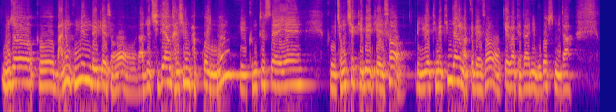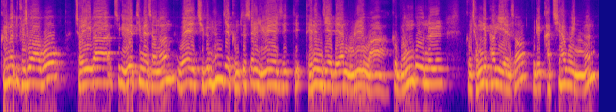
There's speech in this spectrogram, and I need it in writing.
먼저 그 많은 국민들께서 아주 지대한 관심을 받고 있는 이 금투세의 그 정책 디베이트에서 우리 유해팀의 팀장을 맡게 돼서 어깨가 대단히 무겁습니다. 그럼에도 불구하고 저희가 지금 유해팀에서는 왜 지금 현재 금투세를 유예되는지에 대한 논리와 그 명분을 그 정립하기 위해서 우리 같이 하고 있는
